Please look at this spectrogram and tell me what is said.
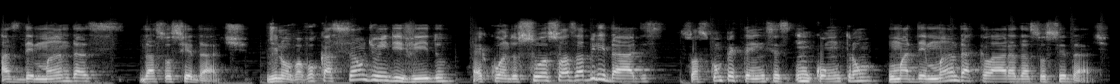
as demandas da sociedade. De novo, a vocação de um indivíduo é quando suas, suas habilidades, suas competências encontram uma demanda clara da sociedade.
